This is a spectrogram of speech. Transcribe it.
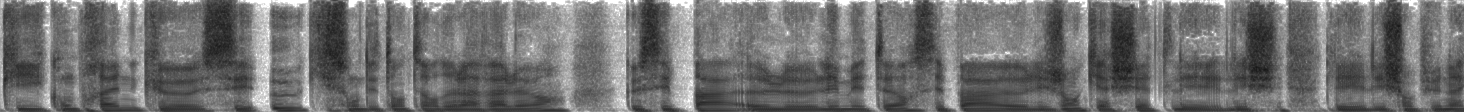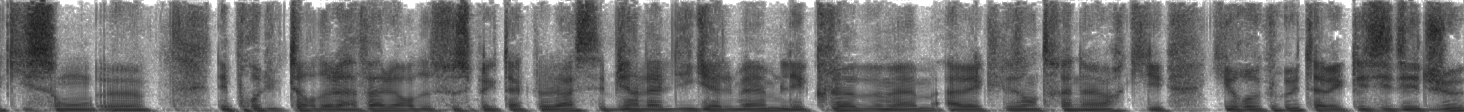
qui comprennent que c'est eux qui sont détenteurs de la valeur, que c'est pas euh, l'émetteur, c'est pas euh, les gens qui achètent les, les, les, championnats qui sont euh, les producteurs de la valeur de ce spectacle-là. C'est bien la ligue elle-même, les clubs eux-mêmes, avec les entraîneurs qui, qui recrutent, avec les idées de jeu,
